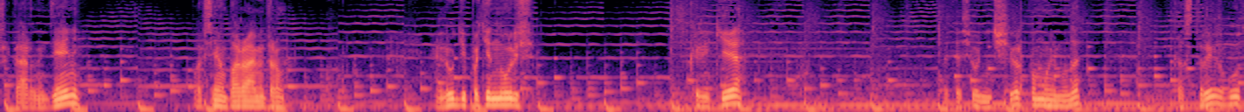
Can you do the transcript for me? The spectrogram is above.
Шикарный день по всем параметрам. Люди потянулись к реке. Это сегодня четверг, по-моему, да? Костры жгут.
